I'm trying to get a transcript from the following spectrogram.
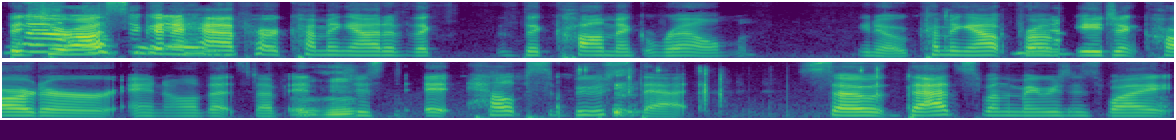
But Well, you're also going to have her coming out of the the comic realm. You know, coming out from Agent Carter and all that stuff. It Mhm. just it helps boost that. So that's one of my reasons why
